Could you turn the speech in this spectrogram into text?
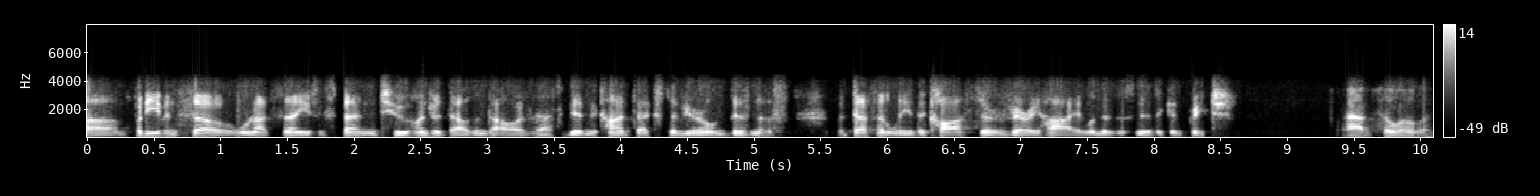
Um, but even so, we're not saying you should spend $200,000. It has to be in the context of your own business. But definitely the costs are very high when there's a significant breach. Absolutely.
